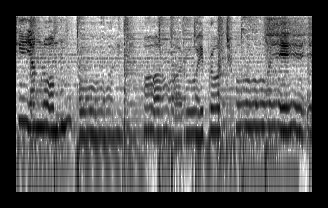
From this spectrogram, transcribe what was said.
ที่ยังล้มป่วย พ่อรวยโปรดช่วย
